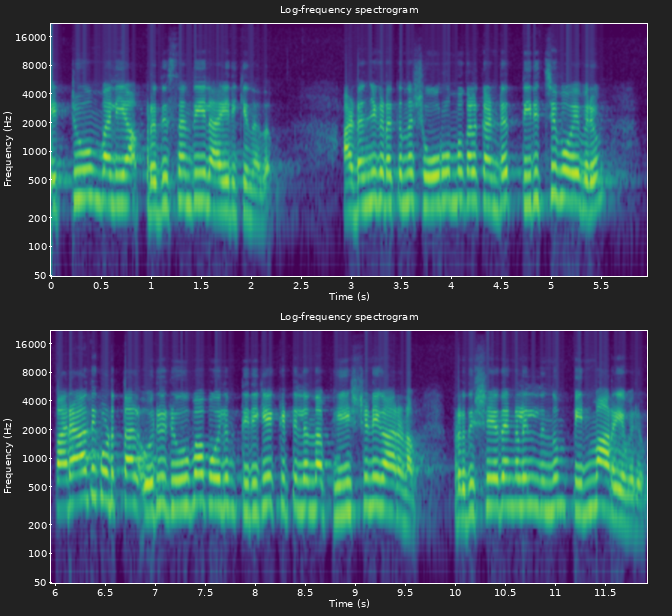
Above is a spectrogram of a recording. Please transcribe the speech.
ഏറ്റവും വലിയ പ്രതിസന്ധിയിലായിരിക്കുന്നത്. അടഞ്ഞുകിടക്കുന്ന ഷോറൂമുകൾ കണ്ട് തിരിച്ചുപോയവരും പരാതി കൊടുത്താൽ ഒരു രൂപ പോലും തിരികെ കിട്ടില്ലെന്ന ഭീഷണി കാരണം പ്രതിഷേധങ്ങളിൽ നിന്നും പിന്മാറിയവരും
